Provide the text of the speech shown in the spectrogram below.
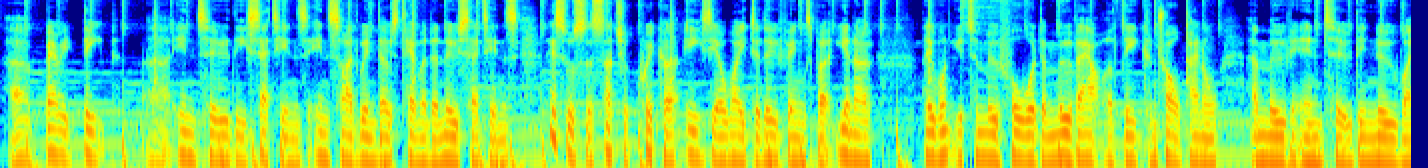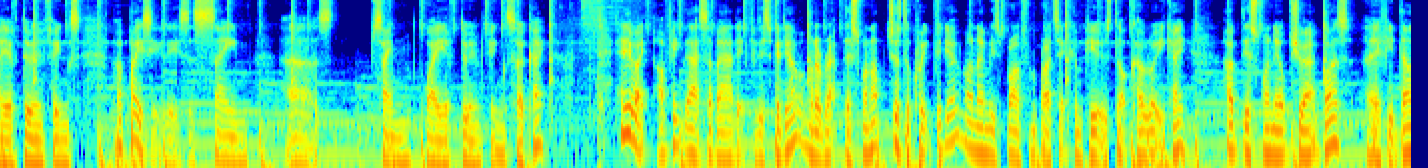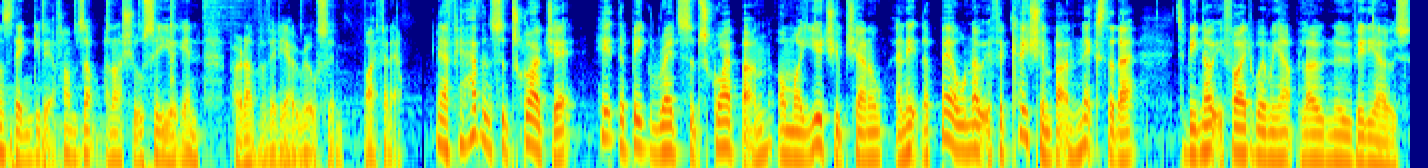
uh, buried deep uh, into the settings inside Windows 10 with the new settings this was a, such a quicker easier way to do things but you know they want you to move forward and move out of the control panel and move into the new way of doing things. But basically it's the same uh, same way of doing things okay Anyway, I think that's about it for this video. I'm going to wrap this one up. Just a quick video. My name is Brian from briteccomputers.co.uk. Hope this one helps you out, guys. If it does, then give it a thumbs up, and I shall see you again for another video real soon. Bye for now. Now, if you haven't subscribed yet, hit the big red subscribe button on my YouTube channel and hit the bell notification button next to that to be notified when we upload new videos.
